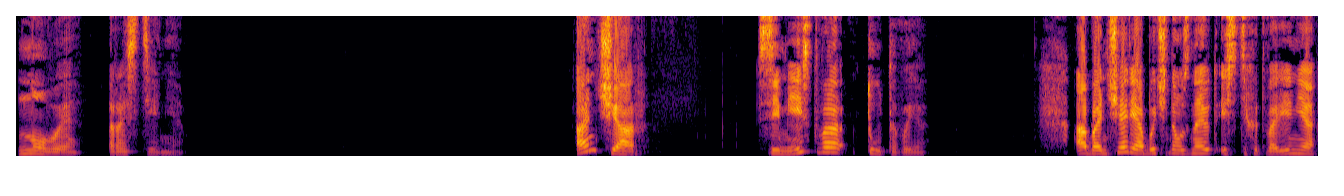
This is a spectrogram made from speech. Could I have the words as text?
новое растение. Анчар. Семейство тутовые. Об Анчаре обычно узнают из стихотворения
